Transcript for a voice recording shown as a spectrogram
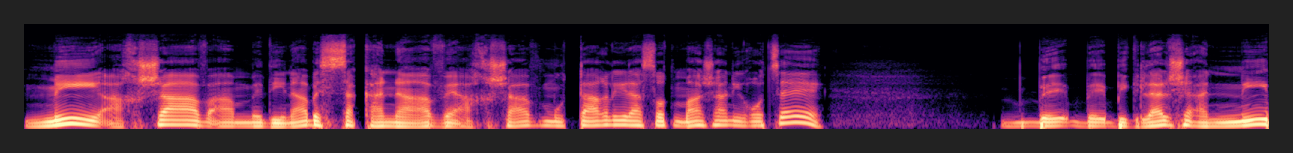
מעכשיו המדינה בסכנה, ועכשיו מותר לי לעשות מה שאני רוצה. בגלל שאני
